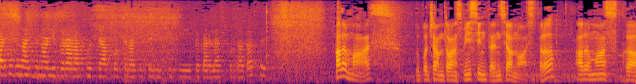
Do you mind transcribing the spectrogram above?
Partidul Național Liberal a fost de acord în aceste discuții pe care le-ați purtat astăzi? A rămas, după ce am transmis intenția noastră, a rămas ca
